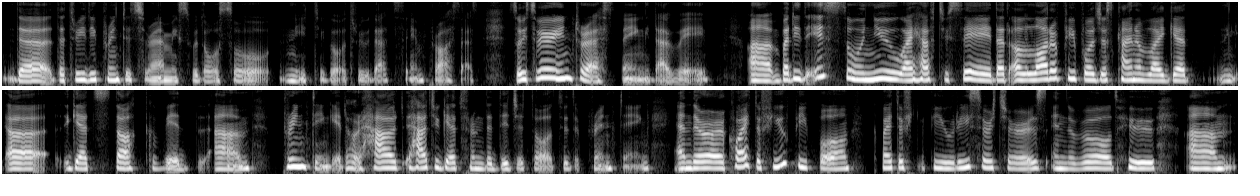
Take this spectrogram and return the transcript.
The the 3D printed ceramics would also need to go through that same process. So it's very interesting that way. Uh, but it is so new, I have to say, that a lot of people just kind of like get uh, get stuck with um, printing it or how how to get from the digital to the printing. And there are quite a few people, quite a few researchers in the world who um,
